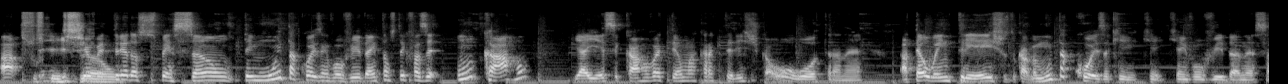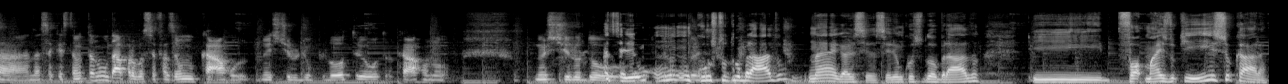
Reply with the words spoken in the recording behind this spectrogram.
a suspensão. geometria da suspensão, tem muita coisa envolvida. Então você tem que fazer um carro e aí esse carro vai ter uma característica ou outra, né? Até o entre-eixos do carro, é muita coisa que, que, que, é envolvida nessa, nessa questão, então não dá para você fazer um carro no estilo de um piloto e outro carro no, no estilo do. É, seria um, um do... custo dobrado, né, Garcia? Seria um custo dobrado. E mais do que isso, cara,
